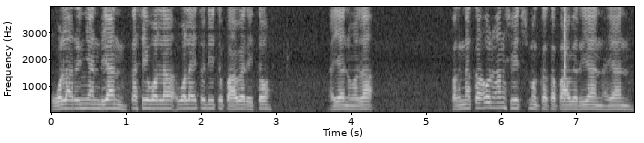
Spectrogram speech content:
wala rin yan diyan kasi wala wala ito dito power ito. Ayan, wala. Pag naka-on ang switch, magkaka-power yan. Ayan.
